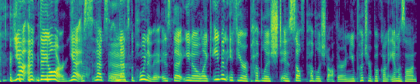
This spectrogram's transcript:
yeah, I, they are. Yes, that's and that's the point of it. Is that you know, like even if you're a published, a self-published author, and you put your book on Amazon,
